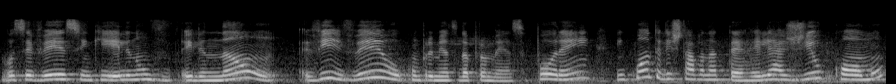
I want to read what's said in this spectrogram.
você vê assim que ele não, ele não viveu o cumprimento da promessa. Porém, enquanto ele estava na terra, ele agiu como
